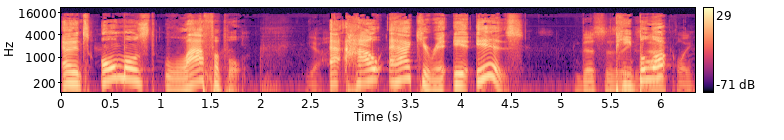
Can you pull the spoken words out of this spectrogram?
and it's almost laughable yeah. at how accurate it is. This is people exactly. are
